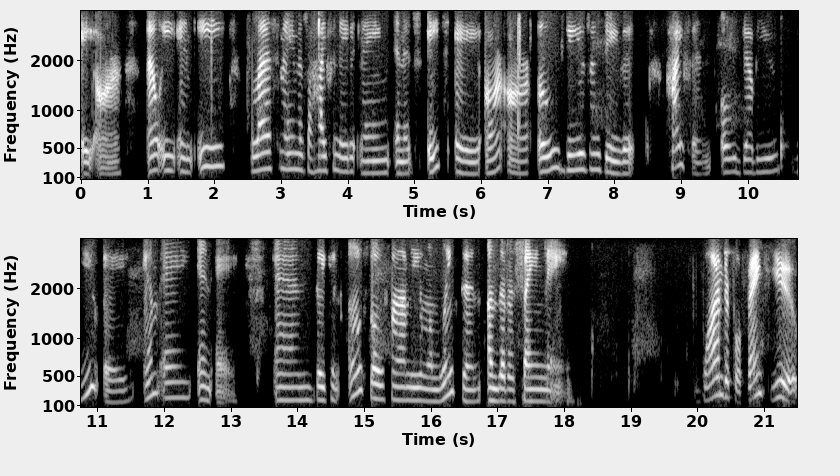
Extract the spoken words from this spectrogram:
A R L E N E. Last name is a hyphenated name, and it's H A R R O D as in David, hyphen O W U A M A N A. And they can also find me on LinkedIn under the same name. Wonderful. Thank you.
